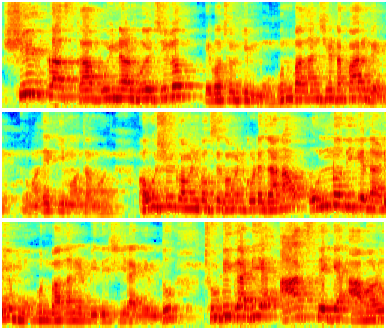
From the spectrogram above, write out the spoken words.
shield plus cup winner হয়েছিল। এবছর কি মোহনবাগান সেটা পারবে? তোমাদের কি মতামত? অবশ্যই কমেন্ট বক্সে কমেন্ট করে জানাও। অন্যদিকে দাঁড়িয়ে মোহনবাগানের বিদেশিরা কিন্তু ছুটি কাটিয়ে আজ থেকে আবারও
